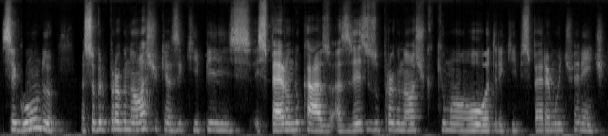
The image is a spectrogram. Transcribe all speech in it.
Segundo, é sobre o prognóstico que as equipes esperam do caso. Às vezes o prognóstico que uma ou outra equipe espera é muito diferente.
